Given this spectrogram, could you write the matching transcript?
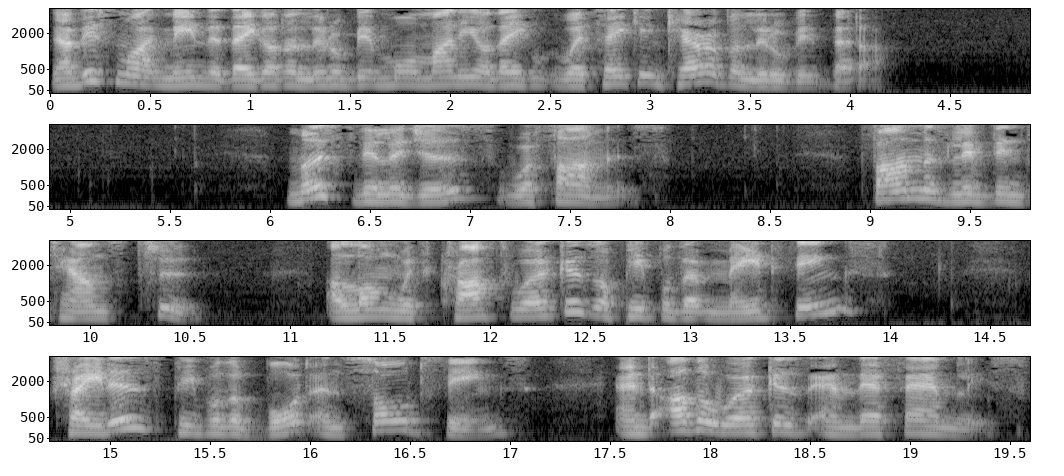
Now, this might mean that they got a little bit more money or they were taken care of a little bit better. Most villagers were farmers. Farmers lived in towns too, along with craft workers or people that made things, traders, people that bought and sold things, and other workers and their families.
